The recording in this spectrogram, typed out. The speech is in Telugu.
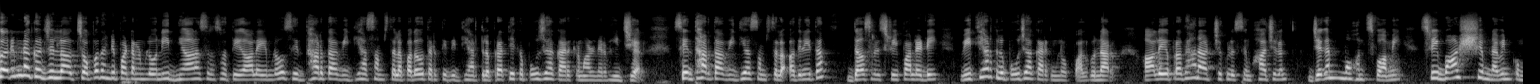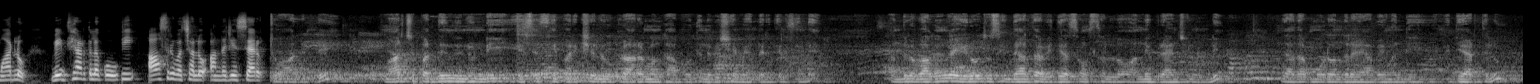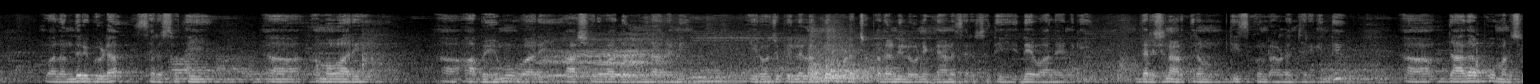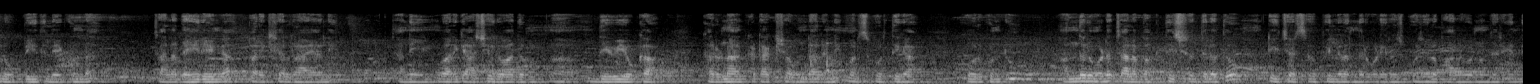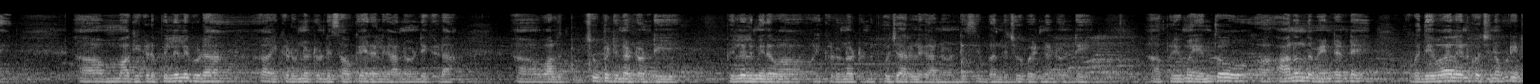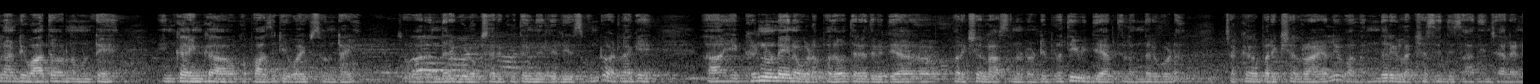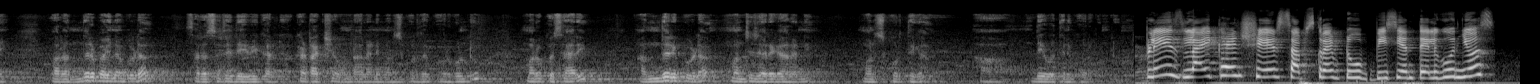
కరీంనగర్ జిల్లా చొప్పదండి పట్టణంలోని జ్ఞాన సరస్వతి ఆలయంలో సిద్ధార్థ విద్యా సంస్థల పదవ తరగతి విద్యార్థులు ప్రత్యేక పూజా కార్యక్రమాలు నిర్వహించారు. సిద్ధార్థ విద్యా సంస్థల అధినేత దాసరి శ్రీపాల్ విద్యార్థులు పూజా కార్యక్రమంలో పాల్గొన్నారు. ఆలయ ప్రధాన అర్చకులు సింహాచలం జగన్మోహన్ స్వామి శ్రీ భాష్యం నవీన్ కుమార్లు విద్యార్థులకు ఆశీర్వచనాలు అందజేశారు. మార్చి పద్దెనిమిది నుండి ఎస్ఎస్సి పరీక్షలు ప్రారంభం కాబోతున్న విషయం అందరికీ తెలిసిందే. అందులో భాగంగా ఈరోజు సిద్ధార్థ విద్యా సంస్థల్లో అన్ని బ్రాంచ్ల నుండి దాదాపు మూడు వందల యాభై మంది విద్యార్థులు వాళ్ళందరూ కూడా సరస్వతి అమ్మవారి ఆ, అభయము వారి ఆశీర్వాదం ఉండాలని ఈరోజు పిల్లలందరూ కూడా చొప్పదండిలోని జ్ఞాన సరస్వతి దేవాలయానికి దర్శనార్థం తీసుకొని రావడం జరిగింది. దాదాపు మనసులో భీతి లేకుండా చాలా ధైర్యంగా పరీక్షలు రాయాలి అని వారికి ఆశీర్వాదం దేవి యొక్క కరుణా కటాక్ష ఉండాలని మనస్ఫూర్తిగా కోరుకుంటూ అందరూ కూడా చాలా భక్తి శ్రద్ధలతో టీచర్స్ పిల్లలందరూ కూడా ఈరోజు పూజలో పాల్గొనడం జరిగింది. మాకు ఇక్కడ పిల్లలు కూడా ఇక్కడ ఉన్నటువంటి సౌకర్యాలు కానివ్వండి ఇక్కడ వాళ్ళు చూపెట్టినటువంటి పిల్లల మీద ఇక్కడ ఉన్నటువంటి పూజారులు కానివ్వండి సిబ్బంది చూపెట్టినటువంటి ఆ ప్రేమ ఎంతో ఆనందం ఏంటంటే ఒక దేవాలయానికి వచ్చినప్పుడు ఇట్లాంటి వాతావరణం ఉంటే ఇంకా ఇంకా ఒక పాజిటివ్ వైబ్స్ ఉంటాయి. సో వారందరికీ కూడా ఒకసారి కృతజ్ఞతలు తెలియజేసుకుంటూ అట్లాగే ఎక్కడి నుండి అయినా కూడా పదవ తరగతి విద్యా పరీక్షలు రాస్తున్నటువంటి ప్రతి విద్యార్థులందరూ కూడా చక్కగా పరీక్షలు రాయాలి వాళ్ళందరికీ లక్ష్య సిద్ధి సాధించాలని వారందరిపైన కూడా సరస్వతి దేవి కటాక్ష ఉండాలని మనస్ఫూర్తిగా కోరుకుంటూ మరొకసారి అందరికీ కూడా మంచి జరగాలని మనస్ఫూర్తిగా దేవతని కోరుకుంటున్నాను. Please like and share subscribe to BCN Telugu news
